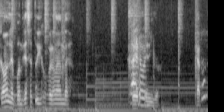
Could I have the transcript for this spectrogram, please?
cómo le pondrías a tu hijo, Fernanda? Harold. ¿Harold?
